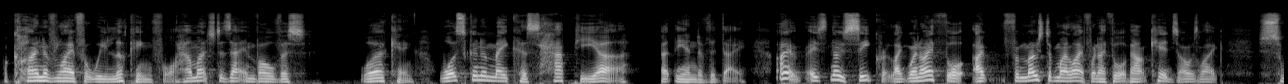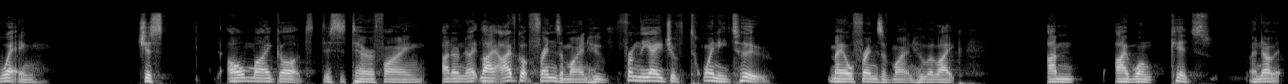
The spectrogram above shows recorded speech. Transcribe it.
what kind of life are we looking for? How much does that involve us working? What's going to make us happier at the end of the day? I, it's no secret. Like when I thought, I, for most of my life, when I thought about kids, I was like sweating, just, oh my God, this is terrifying. I don't know. Like I've got friends of mine who, from the age of 22, male friends of mine who are like, I'm, I want kids. I know it.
